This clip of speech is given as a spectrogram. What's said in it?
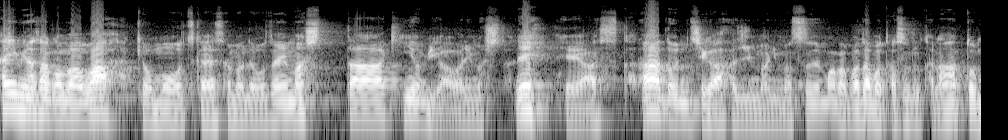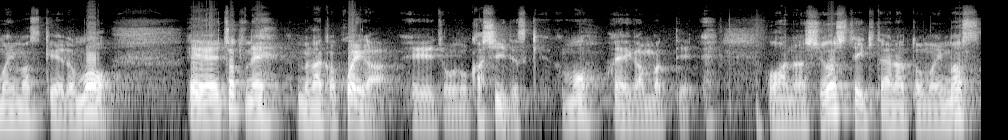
はい、皆さんこんばんは。今日もお疲れ様でございました。金曜日が終わりましたね。えー、明日から土日が始まります。まだバタバタするかなと思いますけれども、えー、ちょっとね、なんか声が、えー、ちょうどおかしいですけれども、え頑張ってお話をしていきたいなと思います。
